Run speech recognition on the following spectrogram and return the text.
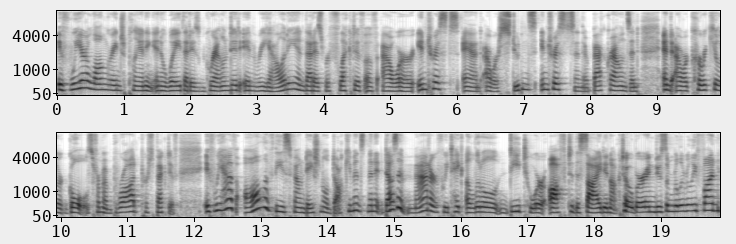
if we are long range planning in a way that is grounded in reality and that is reflective of our interests and our students' interests and their backgrounds and, and our curricular goals from a broad perspective, if we have all of these foundational documents, then it doesn't matter if we take a little detour off to the side in October and do some really, really fun,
